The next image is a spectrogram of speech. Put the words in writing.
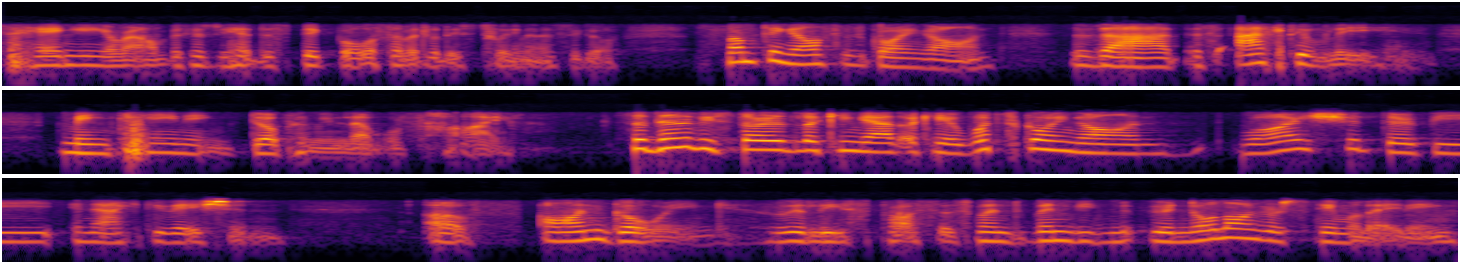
hanging around because we had this big bolus of it released 20 minutes ago. Something else is going on that is actively maintaining dopamine levels high. So then we started looking at okay, what's going on? Why should there be an activation of ongoing release process when when we, we're no longer stimulating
